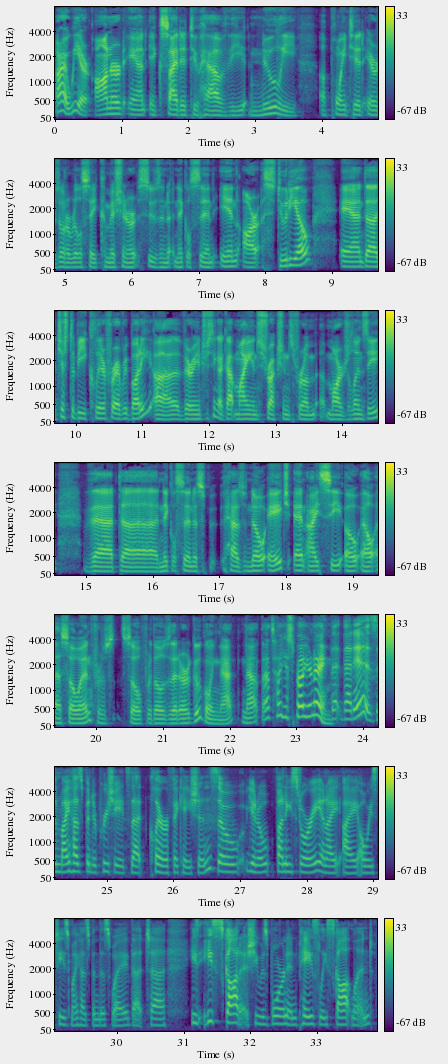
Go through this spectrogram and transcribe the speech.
All right, we are honored and excited to have the newly appointed Arizona Real Estate Commissioner Susan Nicolson in our studio. And uh, just to be clear for everybody, uh, very interesting. I got my instructions from Marge Lindsay that uh, Nicolson is, has no H, N I C O L S O N. For so for those that are googling that, now that's how you spell your name. That, that is, and my husband appreciates that clarification. So you know, funny story, and I, I always tease my husband this way that uh, he's he's Scottish. He was born in Paisley, Scotland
